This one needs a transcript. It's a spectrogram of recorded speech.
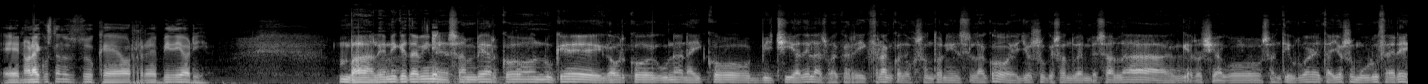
E, nola ikusten duzuk e, hor bide hori? Ba, lehenik eta bine, esan beharko nuke gaurko eguna nahiko bitxia dela, bakarrik Franco de Josantoni zelako, e, Josuk esan duen bezala, Gerosiago, Santibruan eta Josu Muguruza ere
